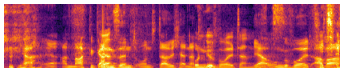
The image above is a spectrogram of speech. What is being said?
ja, äh, an den Markt gegangen ja. sind und dadurch halt natürlich. Ungewollt dann. Ja, ungewollt, aber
